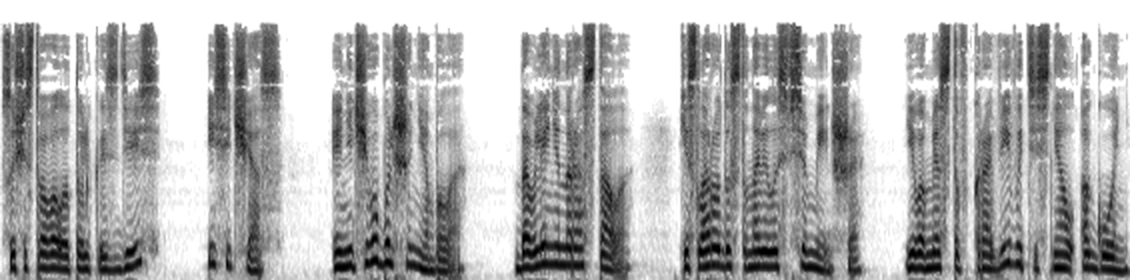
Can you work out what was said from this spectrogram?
Существовало только здесь и сейчас. И ничего больше не было. Давление нарастало, кислорода становилось все меньше. Его место в крови вытеснял огонь.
